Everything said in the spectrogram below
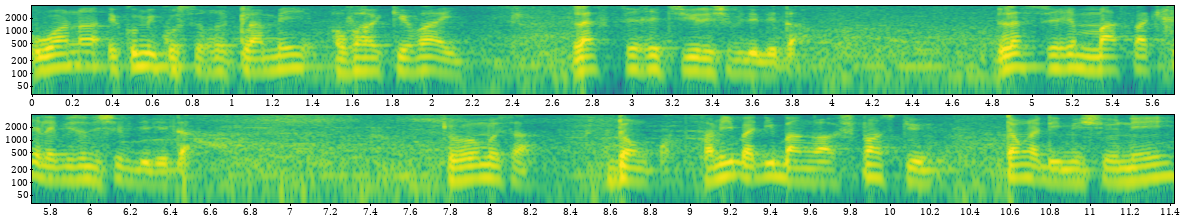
Wana et comme il se réclamer, on va que vaille. Là, serait tuer le chef de l'État. Là, serait massacrer la vision du chef de l'État. Voyons-moi ça. Donc, Sami Badi Banga, je pense que tant a démissionné,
